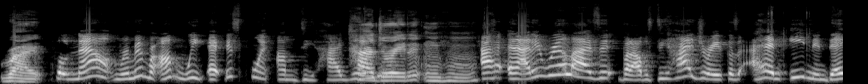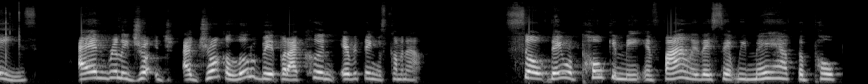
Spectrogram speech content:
Right. So now, remember, I'm weak. At this point, I'm dehydrated. Hydrated. Mm-hmm. I, and I didn't realize it, but I was dehydrated because I hadn't eaten in days. I hadn't really drunk. I drunk a little bit, but I couldn't. Everything was coming out. So they were poking me, and finally they said, "We may have to poke.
